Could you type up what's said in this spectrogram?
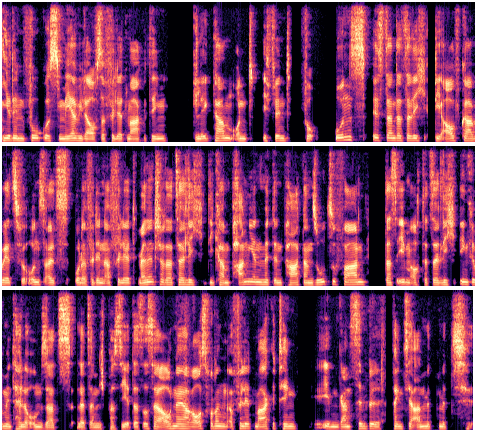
hier den Fokus mehr wieder aufs Affiliate Marketing gelegt haben. Und ich finde, für uns ist dann tatsächlich die Aufgabe jetzt für uns als oder für den Affiliate Manager tatsächlich die Kampagnen mit den Partnern so zu fahren, dass eben auch tatsächlich inkrementeller Umsatz letztendlich passiert. Das ist ja auch eine Herausforderung im Affiliate Marketing. Eben ganz simpel fängt es ja an mit, mit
